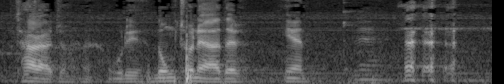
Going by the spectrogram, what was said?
잘 알죠. 우리 농촌의 아들, 희연. 네.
